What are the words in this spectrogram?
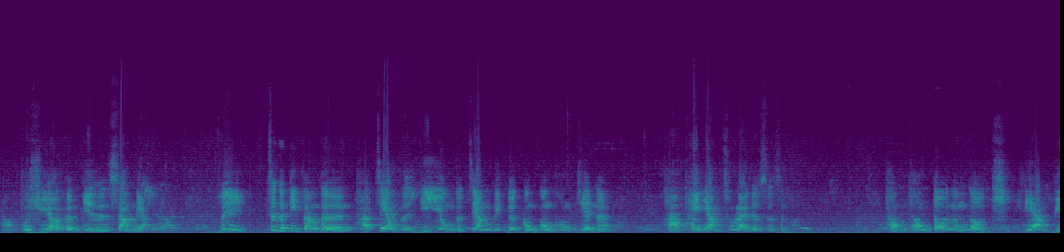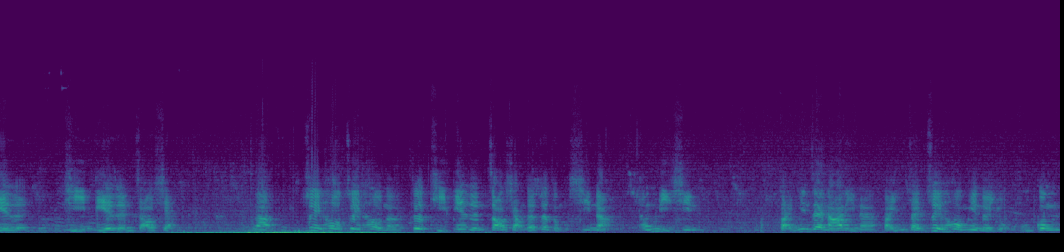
啊，不需要跟别人商量的。所以这个地方的人，他这样子利用的这样的一个公共空间呢，他培养出来的是什么？通通都能够体谅别人，替别人着想。那。最后，最后呢，这替别人着想的这种心呐，同理心，反映在哪里呢？反映在最后面的永福宫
